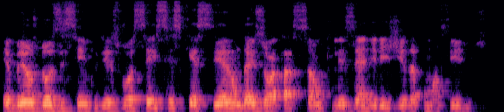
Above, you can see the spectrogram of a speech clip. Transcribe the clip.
Hebreus 12, 5 diz, vocês se esqueceram da exortação que lhes é dirigida como a filhos.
